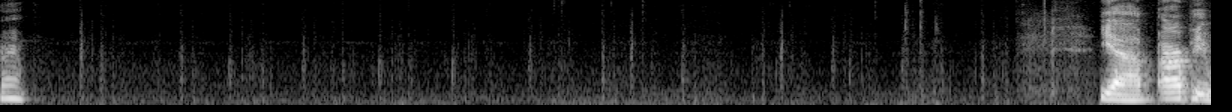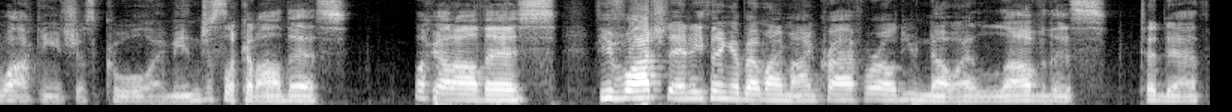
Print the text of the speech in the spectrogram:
Okay. Yeah, RP walking is just cool. I mean, just look at all this. Look at all this. If you've watched anything about my Minecraft world, you know I love this to death.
